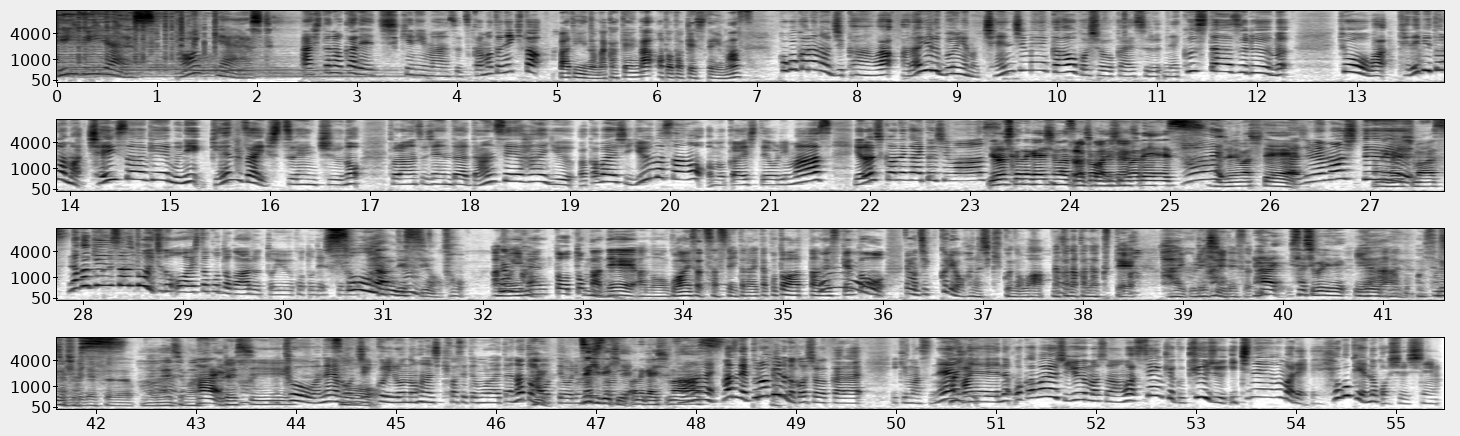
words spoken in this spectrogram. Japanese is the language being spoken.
TBS Podcast 明日のカレッジキニマンス塚本二木とバディの中堅がお届けしています。ここからの時間はあらゆる分野のチェンジメーカーをご紹介するネクスターズルーム今日はテレビドラマ「チェイサーゲーム」に現在出演中のトランスジェンダー男性俳優若林優馬さんをお迎えしておりますよろしくお願いいたしますよろしくお願いします。よろしくお願いします若林馬です。はじめまして。はじめましてお願いします。中堅さんとは一度お会いしたことがあるということですけどそうなんですよ。そう。あのイベントとかで、あのご挨拶させていただいたことはあったんですけど、でもじっくりお話聞くのはなかなかなくて、はい、嬉しいです。はい、久しぶりで。いやお久しぶりです。お願いします。はい。嬉しい。今日はねもうじっくりいろんなお話聞かせてもらいたいなと思っておりますぜひぜひお願いします。はい。まずねプロフィールのご紹介からいきますね、はい。えーね若林優馬さんは1991年生まれえー兵庫県のご出身。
